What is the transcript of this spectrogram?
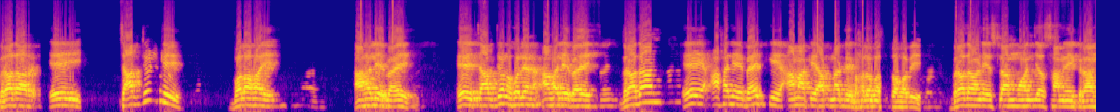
ব্রাদার, এই চারজনকে বলা হয় আহলে বাই এই চারজন হলেন আহলে বাই ব্রাদার এই আহলে বাইতকে আমাকে আপনাকে ভালোবাসতে হবে। ব্রাদার ইসলাম মুআজ্জাজ সামনে ইকরাম।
